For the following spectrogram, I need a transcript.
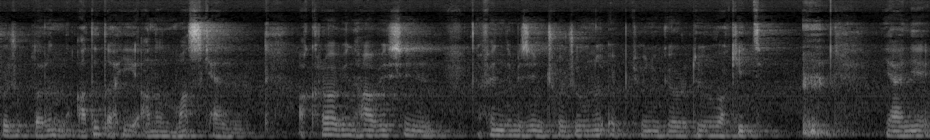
çocukların adı dahi anılmazken Akra bin Habis'in Efendimizin çocuğunu öptüğünü gördüğü vakit yani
